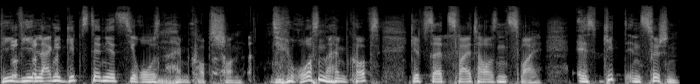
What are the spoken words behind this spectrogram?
Wie, wie lange gibt's denn jetzt die Rosenheim Cops schon? Die Rosenheim Cops gibt's seit 2002. Es gibt inzwischen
